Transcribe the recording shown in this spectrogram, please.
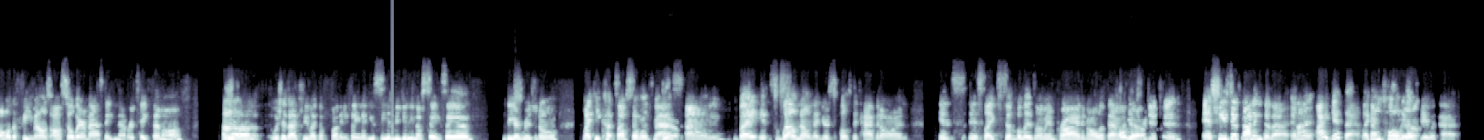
all the females also wear masks. They never take them off, yeah. uh, which is actually like a funny thing that you see in the beginning of Saint Seiya, the original. Like he cuts off someone's mask. Yeah. Um, but it's well known that you're supposed to have it on it's it's like symbolism and pride and all of that oh, yeah. tradition. And she's just not into that. And I I get that. Like I'm totally oh, okay with that.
